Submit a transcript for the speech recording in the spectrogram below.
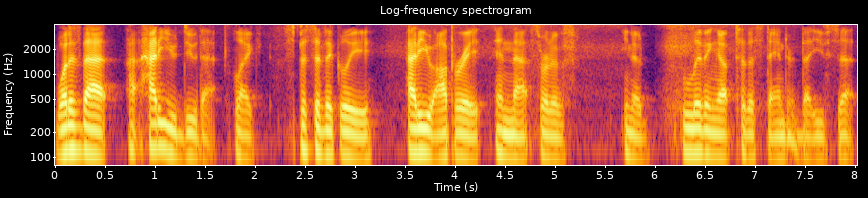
What is that? How do you do that? Like specifically, how do you operate in that sort of, you know, living up to the standard that you've set?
